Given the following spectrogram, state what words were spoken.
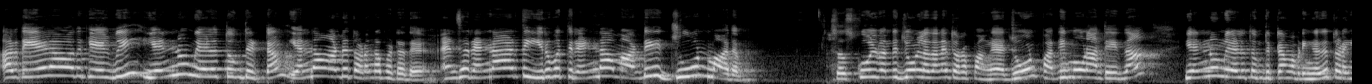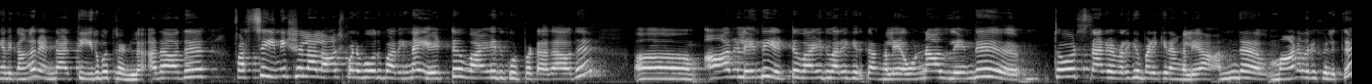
அடுத்த ஏழாவது கேள்வி எண்ணும் எழுத்தும் திட்டம் எந்த ஆண்டு தொடங்கப்பட்டது? ஆன்சர் ரெண்டாயிரத்தி இருபத்தி ரெண்டாம் ஆண்டு ஜூன் மாதம். ஸோ ஸ்கூல் வந்து ஜூனில் தானே திறப்பாங்க. ஜூன் பதிமூணாம் தேதி தான் எண்ணும் எழுத்தும் திட்டம் அப்படிங்கிறது தொடங்கியிருக்காங்க ரெண்டாயிரத்தி இருபத்தி ரெண்டில். அதாவது ஃபஸ்ட்டு இனிஷியலாக லான்ச் பண்ணும்போது பார்த்தீங்கன்னா எட்டு வயதுக்கு உட்பட்ட அதாவது ஆறுலேருந்து எட்டு வயது வரைக்கும் இருக்காங்க இல்லையா? ஒன்றாவதுலேருந்து தேர்ட் ஸ்டாண்டர்ட் வரைக்கும் படிக்கிறாங்க இல்லையா? அந்த மாணவர்களுக்கு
